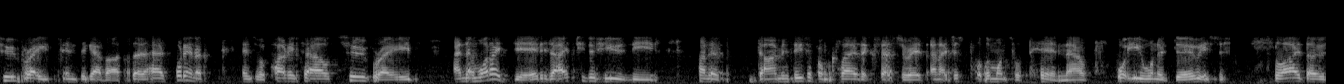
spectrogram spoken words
two braids pinned together. So it has put in a, into a ponytail, two braids, and then what I did is I actually just used these kind of diamonds. These are from Claire's accessories, and I just put them onto a pin. Now, what you want to do is just slide those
